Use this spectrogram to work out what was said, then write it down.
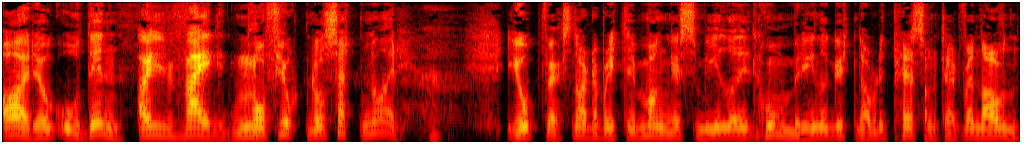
Are og Odin. All verden. På 14 og 17 år. I oppveksten har det blitt mange smil og litt humring når guttene har blitt presentert ved navn.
